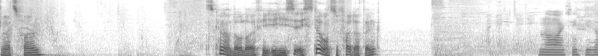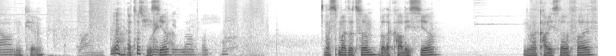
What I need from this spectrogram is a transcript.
That's fine. It's kind of low life. He, he he still wants to fight, I think. No, I think he's out. Okay. One Yeah, I thought he's Wait, here. he's not. What? I smited him, but Akali's here. No, Akali's level 5.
